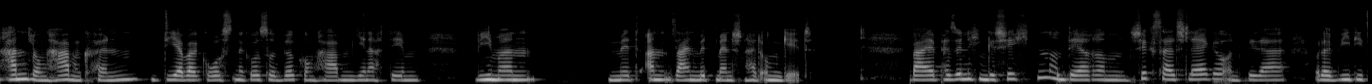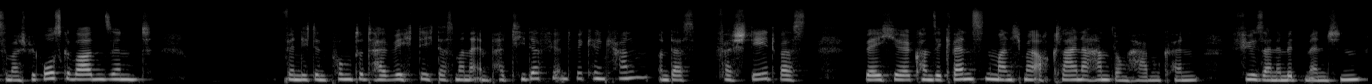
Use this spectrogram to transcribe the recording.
Handlungen haben können, die aber groß, eine größere Wirkung haben, je nachdem, wie man mit an seinen Mitmenschen halt umgeht. Bei persönlichen Geschichten und deren Schicksalsschläge und wieder oder wie die zum Beispiel groß geworden sind finde ich den Punkt total wichtig, dass man eine Empathie dafür entwickeln kann und das versteht, was welche Konsequenzen manchmal auch kleine Handlungen haben können für seine Mitmenschen,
